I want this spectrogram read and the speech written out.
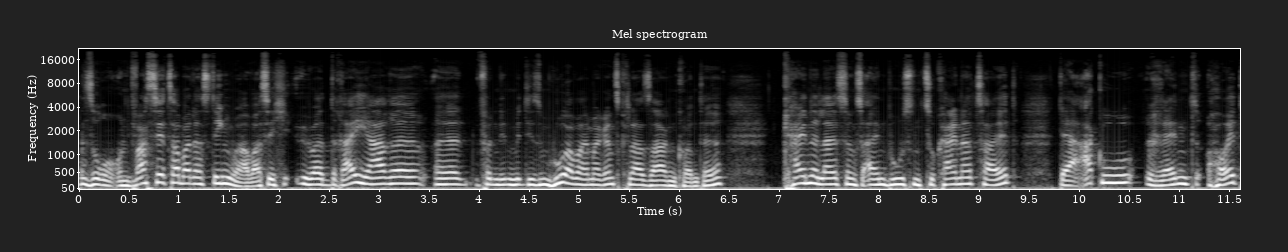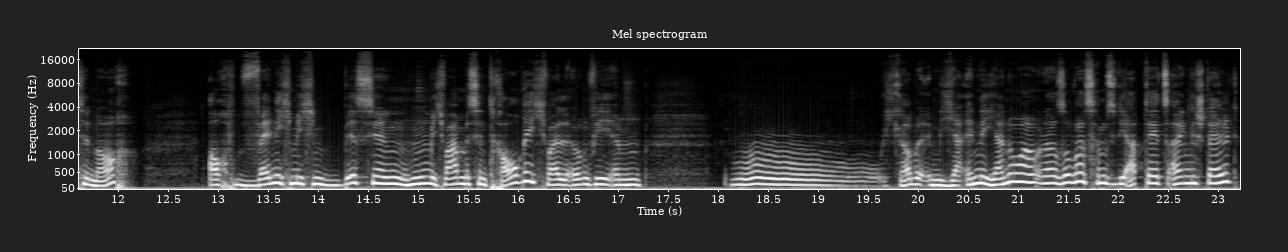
so, und was jetzt aber das Ding war, was ich über drei Jahre äh, von, mit diesem Huawei mal ganz klar sagen konnte, keine Leistungseinbußen zu keiner Zeit. Der Akku rennt heute noch, auch wenn ich mich ein bisschen, hm, ich war ein bisschen traurig, weil irgendwie im, ich glaube im Ende Januar oder sowas haben sie die Updates eingestellt.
